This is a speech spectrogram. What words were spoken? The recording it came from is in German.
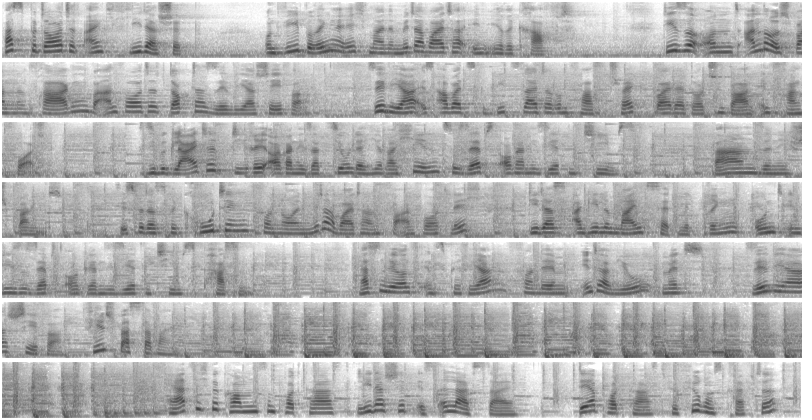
Was bedeutet eigentlich Leadership? Und wie bringe ich meine Mitarbeiter in ihre Kraft? Diese und andere spannende Fragen beantwortet Dr. Silvia Schäfer. Silvia ist Arbeitsgebietsleiterin Fast Track bei der Deutschen Bahn in Frankfurt. Sie begleitet die Reorganisation der Hierarchien zu selbstorganisierten Teams. Wahnsinnig spannend. Sie ist für das Recruiting von neuen Mitarbeitern verantwortlich, die das agile Mindset mitbringen und in diese selbstorganisierten Teams passen. Lassen wir uns inspirieren von dem Interview mit Silvia Schäfer. Viel Spaß dabei! Herzlich willkommen zum Podcast Leadership is a Lifestyle. Der Podcast für Führungskräfte,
